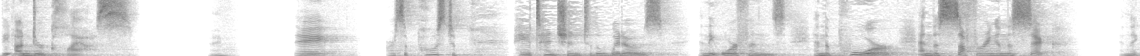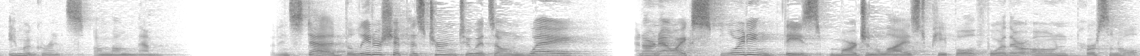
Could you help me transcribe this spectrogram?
the underclass. Okay? They are supposed to pay attention to the widows and the orphans and the poor and the suffering and the sick and the immigrants among them. But instead, the leadership has turned to its own way and are now exploiting these marginalized people for their own personal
